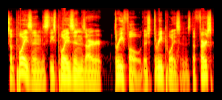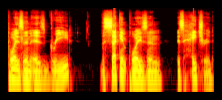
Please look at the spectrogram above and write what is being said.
So poisons, these poisons are threefold. There's three poisons. The first poison is greed. The second poison is hatred.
